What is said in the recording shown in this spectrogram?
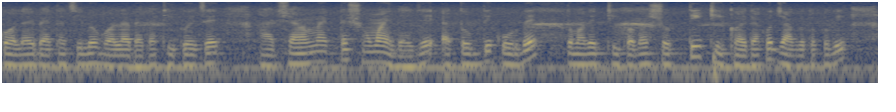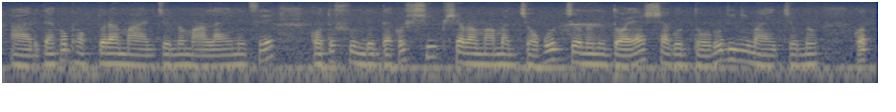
গলায় ব্যথা ছিল, গলার ব্যথা ঠিক হয়েছে। আর শ্যামামা একটা সময় দেয় যে, এত অবধি করবে, তোমাদের ঠিক হবে আর সত্যিই ঠিক হয়। দেখো, জাগ্রত প্রদীপ। আর দেখো, ভক্তরা মায়ের জন্য মালা এনেছে। কত সুন্দর। দেখো, শিব শ্যামা মা আমার জগৎ জননী, দয়ার সাগর, দরদিনী মায়ের জন্য কত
